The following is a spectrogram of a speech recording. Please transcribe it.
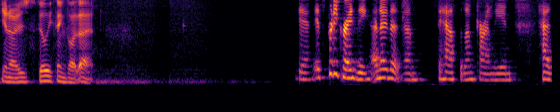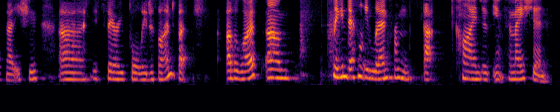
You know, silly things like that. Yeah, it's pretty crazy. I know that um, the house that I'm currently in has that issue. Uh, it's very poorly designed, but otherwise, um, we can definitely learn from that kind of information.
